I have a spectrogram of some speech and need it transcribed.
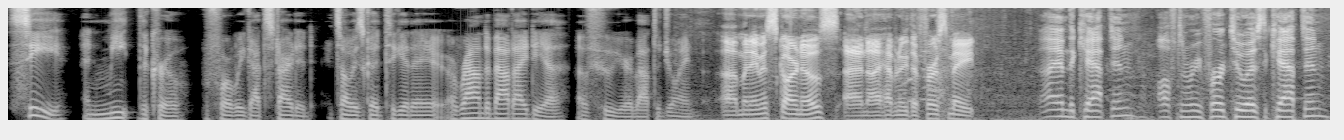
see and meet the crew before we got started. It's always good to get a, a roundabout idea of who you're about to join. Uh, my name is Scarnose, and I happen to be the first mate. I am the captain, often referred to as the captain,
